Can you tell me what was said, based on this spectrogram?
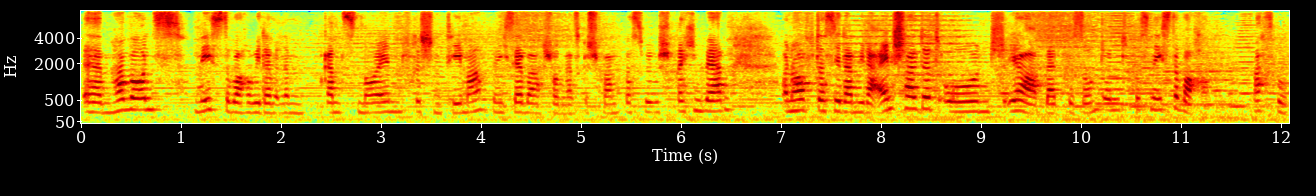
ähm, hören wir uns nächste Woche wieder mit einem ganz neuen, frischen Thema. Bin ich selber schon ganz gespannt, was wir besprechen werden. Und hoffe, dass ihr dann wieder einschaltet. Und ja, bleibt gesund und bis nächste Woche. Macht's gut.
